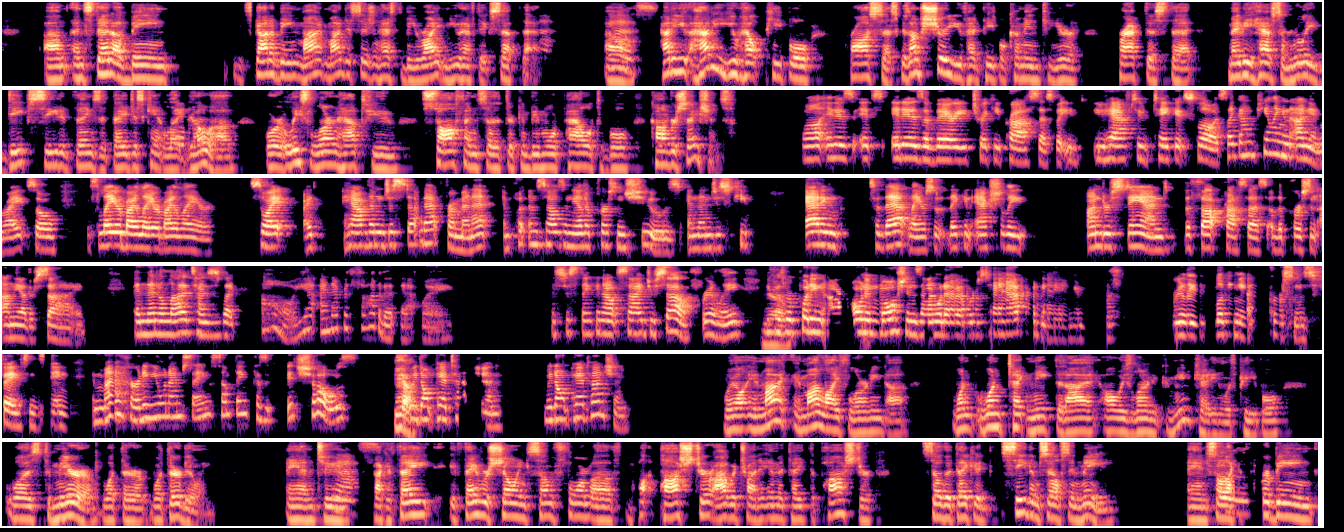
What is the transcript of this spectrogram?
Um, instead of being it's got to be my my decision has to be right and you have to accept that. Um, yes. how do you how do you help people process? Because i'm sure you've had people come into your practice that maybe have some really deep seated things that they just can't let yeah. go of or at least learn how to soften so that there can be more palatable conversations. Well it is it's it is a very tricky process but you you have to take it slow. It's like unpeeling an onion right? So it's layer by layer by layer. So i i have them just step back for a minute and put themselves in the other person's shoes and then just keep adding to that layer so that they can actually understand the thought process of the person on the other side. And then a lot of times it's like, oh, yeah, I never thought of it that way. It's just thinking outside yourself, really, because yeah. we're putting our own emotions on whatever's happening and really looking at the person's face and saying, Am I hurting you when I'm saying something? Because it shows yeah. that we don't pay attention. We don't pay attention. Well, in my in my life learning, uh, one one technique that I always learned in communicating with people was to mirror what they're what they're doing and to yes. like if they if they were showing some form of posture i would try to imitate the posture so that they could see themselves in me and so like mm. if we're being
